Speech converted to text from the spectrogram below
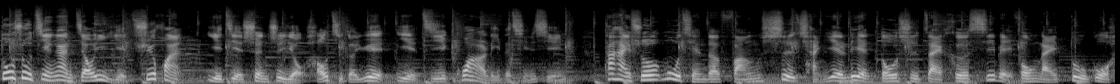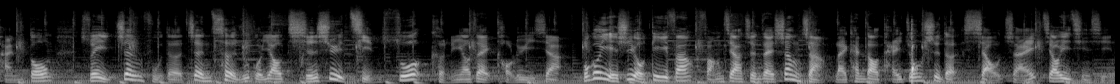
多数建案交易也趋缓。业界甚至有好几个月业绩挂零的情形。他还说，目前的房市产业链都是在喝西北风来度过寒冬，所以政府的政策如果要持续紧缩，可能要再考虑一下。不过也是有地方房价正在上涨，来看到台中市的小宅交易情形。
